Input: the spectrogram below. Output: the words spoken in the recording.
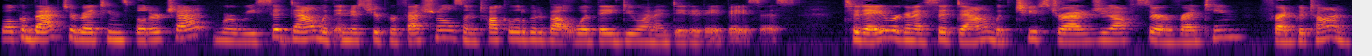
Welcome back to Red Team's Builder Chat, where we sit down with industry professionals and talk a little bit about what they do on a day to day basis. Today, we're going to sit down with Chief Strategy Officer of Red Team, Fred Guiton.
